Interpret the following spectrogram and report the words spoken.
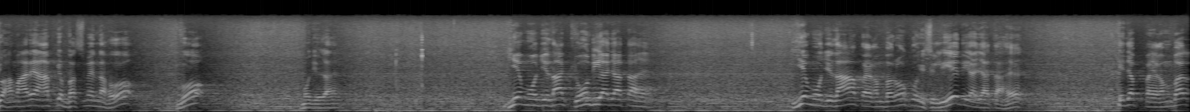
جو ہمارے آپ کے بس میں نہ ہو، وہ موجودہ ہے۔ یہ موجودہ کیوں دیا جاتا ہے؟ یہ موجودہ پیغمبروں کو اس لیے دیا جاتا ہے کہ جب پیغمبر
